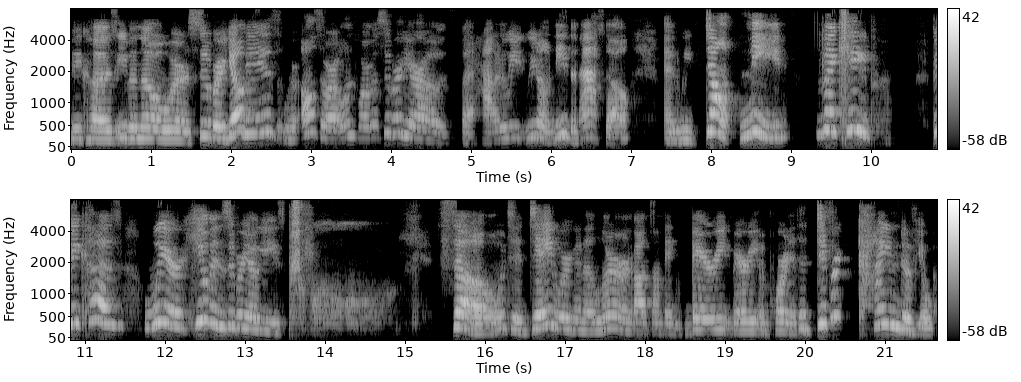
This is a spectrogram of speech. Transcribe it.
because even though we're super yogis, we're also our own form of superheroes. But how do we? We don't need the mask though, and we don't need the cape because we're human super yogis. So, today we're going to learn about something very, very important. It's a different kind of yoga.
